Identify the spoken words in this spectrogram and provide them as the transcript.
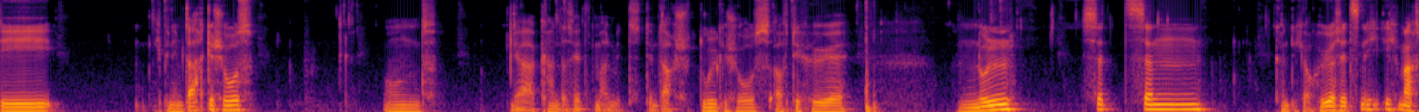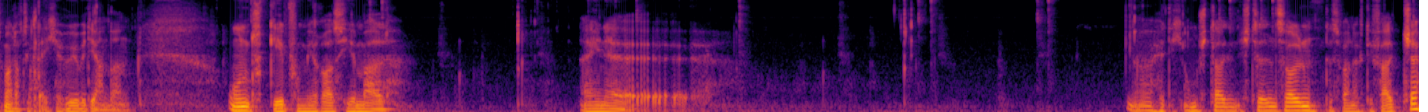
die, ich bin im Dachgeschoss und ja, kann das jetzt mal mit dem Dachstuhlgeschoss auf die Höhe 0 setzen. Könnte ich auch höher setzen. Ich, ich mache es mal auf die gleiche Höhe wie die anderen. Und gebe von mir aus hier mal eine ja, hätte ich umstellen stellen sollen. Das war noch die falsche.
